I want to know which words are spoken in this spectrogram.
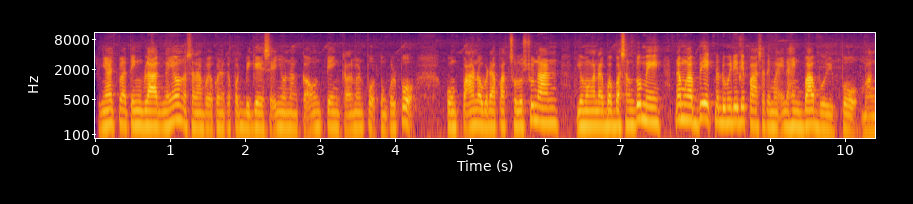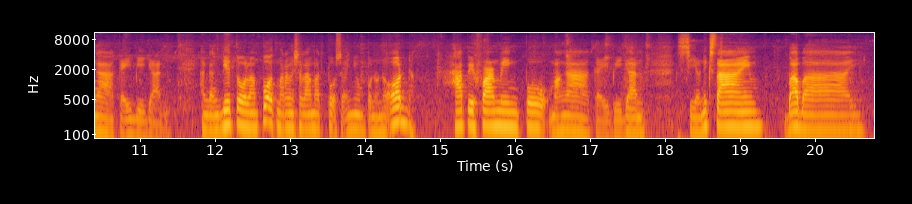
So yan po ating vlog ngayon. Sana po ako nakapagbigay sa inyo ng kaunting kalaman po tungkol po kung paano ba dapat solusyonan yung mga nagbabasang dumi ng mga biik na dumididipa sa ating mga inahing baboy po mga kaibigan. Hanggang dito lang po at maraming salamat po sa inyong panonood. Happy farming po mga kaibigan. See you next time. Bye-bye.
